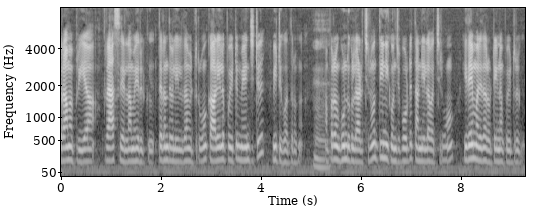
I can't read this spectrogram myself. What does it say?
கிராமப்பிரியா கிராஸ் எல்லாமே இருக்குது திறந்த வெளியில் தான் விட்டுருவோம். காலையில் போயிட்டு மேய்ஞ்சிட்டு வீட்டுக்கு வந்துருங்க. ம். அப்புறம் குண்டுக்குள்ளே அடிச்சிடுவோம் தீனி கொஞ்சம் போட்டு தண்ணியில் வச்சிருவோம். இதே மாதிரி தான் ரொட்டீனாக போயிட்டுருக்கு.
